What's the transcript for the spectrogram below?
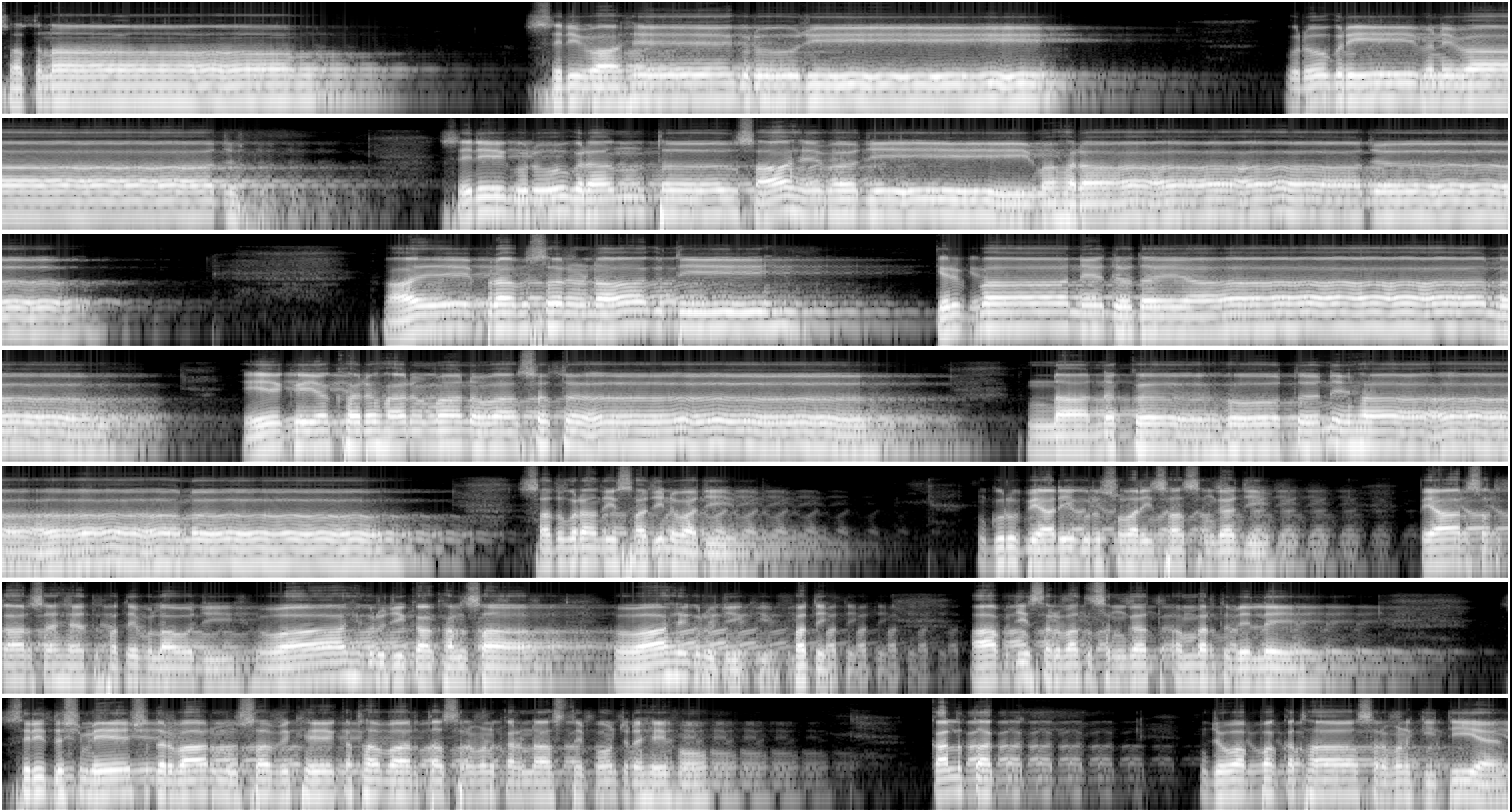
ਸਤਨਾਮ। ਸ੍ਰੀ ਵਾਹਿਗੁਰੂ ਜੀ। ਗੁਰੂ ਗਰੀਬ ਨਿਵਾਜ। ਸ੍ਰੀ ਗੁਰੂ ਗ੍ਰੰਥ ਸਾਹਿਬ ਜੀ ਮਹਾਰਾਜ। ਆਏ ਪ੍ਰਭ ਸਰਣਾਗਤੀ ਕਿਰਪਾ ਨਿਧ ਦਇਆਲ। ਏਕ ਅਖਰ ਹਰ ਮਨ ਵਸਤ। ਨਾਨਕ ਹੋਤ ਨਿਹਾਲ। ਸਤਿਗੁਰਾਂ ਦੀ ਸਾਜੀ ਨਵਾਜੀ। ਗੁਰੂ ਪਿਆਰੀ ਗੁਰੂ ਸਵਾਰੀ ਸਾਧ ਸੰਗਤ ਜੀ ਪਿਆਰ ਸਤਕਾਰ ਸਹਿਤ ਫਤਿਹ ਬੁਲਾਓ ਜੀ। ਵਾਹਿਗੁਰੂ ਜੀ ਕਾ ਖਾਲਸਾ। ਵਾਹਿਗੁਰੂ ਜੀ ਕੀ ਫਤਿਹ। ਆਪ ਜੀ ਸਰਬੱਤ ਸੰਗਤ ਅੰਮ੍ਰਿਤ ਵੇਲੇ। ਸ੍ਰੀ ਦਸ਼ਮੇਸ਼ ਦਰਬਾਰ ਮੂਸਾ ਵਿਖੇ ਕਥਾ ਵਾਰਤਾ ਸਰਵਣ ਕਰਨ ਵਾਸਤੇ ਪਹੁੰਚ ਰਹੇ ਹੋ। ਕੱਲ ਤੱਕ ਜੋ ਆਪਾਂ ਕਥਾ ਸਰਵਣ ਕੀਤੀ ਹੈ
